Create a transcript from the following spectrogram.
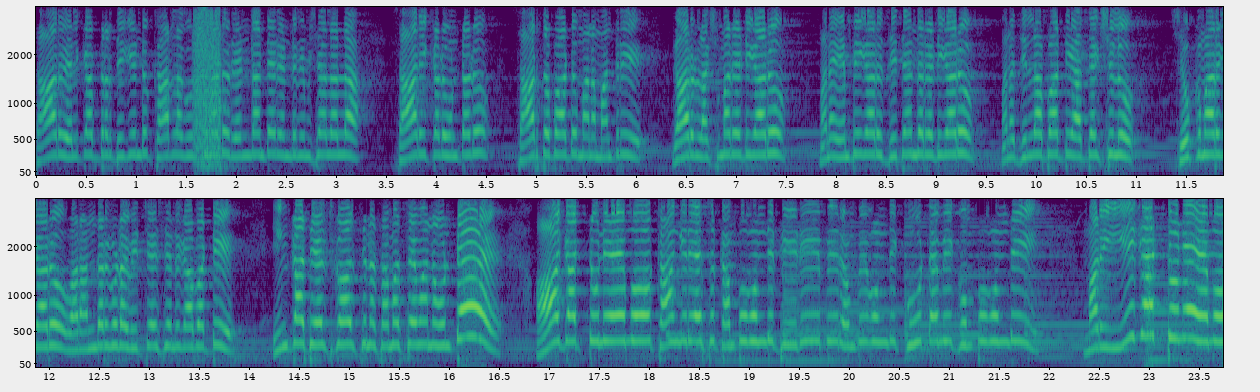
సారు హెలికాప్టర్ దిగిండు కార్లో కూర్చున్నాడు. రెండు అంటే రెండు నిమిషాలల్లా సార్ ఇక్కడ ఉంటాడు. సార్తో పాటు మన మంత్రి గారు లక్ష్మారెడ్డి గారు మన ఎంపీ గారు జితేందర్ రెడ్డి గారు మన జిల్లా పార్టీ అధ్యక్షులు శివకుమార్ గారు వారందరూ కూడా విచ్చేసిండ్రు కాబట్టి ఇంకా తేల్చుకోవాల్సిన సమస్య ఏమైనా ఉంటే ఆగట్టునేమో కాంగ్రెస్ కంపు ఉంది టీడీపీ రొంపి ఉంది కూటమి గుంపు ఉంది. మరి ఈ గట్టునేమో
